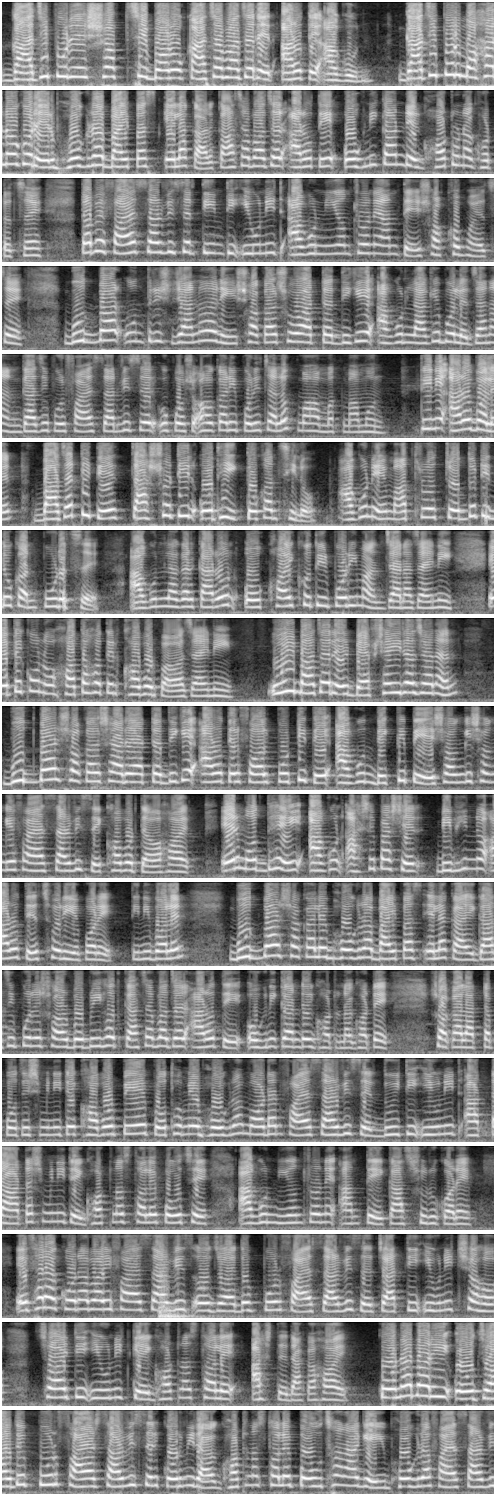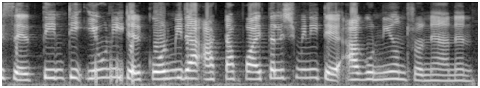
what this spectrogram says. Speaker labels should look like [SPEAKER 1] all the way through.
[SPEAKER 1] গাজীপুরের সবচেয়ে বড় কাঁচা বাজারের আড়তে আগুন। গাজীপুর মহানগরের ভোগড়া বাইপাস এলাকার কাঁচা বাজার আড়তে অগ্নিকাণ্ডের ঘটনা ঘটেছে। তবে ফায়ার সার্ভিসের তিনটি ইউনিট আগুন নিয়ন্ত্রণে আনতে সক্ষম হয়েছে। বুধবার উনত্রিশ জানুয়ারি সকাল সোয়া আটটার দিকে আগুন লাগে বলে জানান গাজীপুর ফায়ার সার্ভিসের উপসহকারী পরিচালক মোহাম্মদ মামুন। তিনি আরও বলেন, বাজারটিতে চারশোটির অধিক দোকান ছিল। আগুনে মাত্র চোদ্দটি দোকান পুড়েছে। আগুন লাগার কারণ ও ক্ষয়ক্ষতির পরিমাণ জানা যায়নি। এতে কোনো হতাহতের খবর পাওয়া যায়নি। ওই বাজারের ব্যবসায়ীরা জানান, বুধবার সকাল সাড়ে আটটার দিকে আড়তের ফল পট্টিতে আগুন দেখতে পেয়ে সঙ্গে সঙ্গে ফায়ার সার্ভিসে খবর দেওয়া হয়। এর মধ্যেই আগুন আশেপাশের বিভিন্ন আড়তে ছড়িয়ে পড়ে। তিনি বলেন, বুধবার সকালে ভোগড়া বাইপাস এলাকায় গাজীপুরের সর্ববৃহৎ কাঁচাবাজার আড়তে অগ্নিকাণ্ডের ঘটনা ঘটে। সকাল আটটা পঁচিশ মিনিটে খবর পেয়ে প্রথমে ভোগড়া মডার্ন ফায়ার সার্ভিসের দুইটি ইউনিট আটটা আটাশ মিনিটে ঘটনাস্থলে পৌঁছে আগুন নিয়ন্ত্রণে আনতে কাজ শুরু করে। এছাড়া কোনাবাড়ি ফায়ার সার্ভিস ও জয়দেবপুর ফায়ার সার্ভিসের চারটি ইউনিট সহ ছয়টি ইউনিটকে ঘটনাস্থলে আসতে ডাকা হয়। কোনাবাড়ি ও জয়দেবপুর ফায়ার সার্ভিসের কর্মীরা ঘটনাস্থলে পৌঁছান আগেই ভোগড়া ফায়ার সার্ভিসের তিনটি ইউনিটের কর্মীরা আটটা পঁয়তাল্লিশ মিনিটে আগুন নিয়ন্ত্রণে আনেন।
